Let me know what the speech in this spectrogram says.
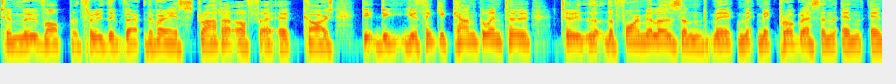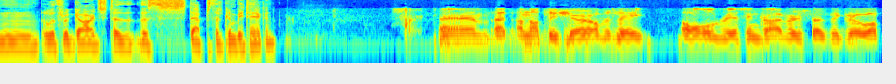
to move up through the ver- the various strata of uh, uh, cars. Do, do, you think you can go into to the, the formulas and make make progress in, in, in with regards to the steps that can be taken? Um, I'm not too sure. Obviously, all racing drivers, as they grow up,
